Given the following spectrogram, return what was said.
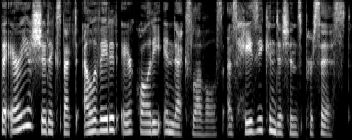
The area should expect elevated air quality index levels as hazy conditions persist.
